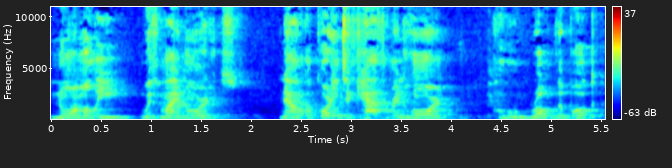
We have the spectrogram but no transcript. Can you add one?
normally with minorities. Now, according to Catherine Horn, who wrote the book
